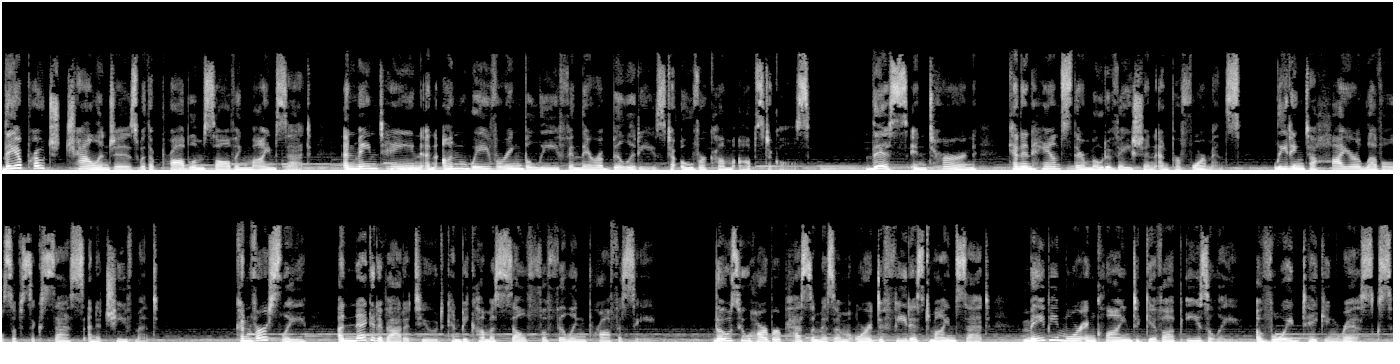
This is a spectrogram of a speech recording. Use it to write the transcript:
They approach challenges with a problem solving mindset and maintain an unwavering belief in their abilities to overcome obstacles. This, in turn, can enhance their motivation and performance, leading to higher levels of success and achievement. Conversely, a negative attitude can become a self fulfilling prophecy. Those who harbor pessimism or a defeatist mindset may be more inclined to give up easily, avoid taking risks,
